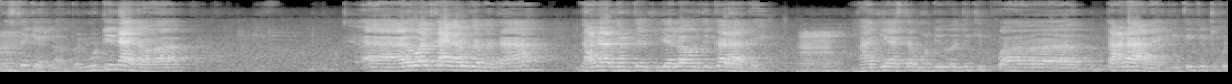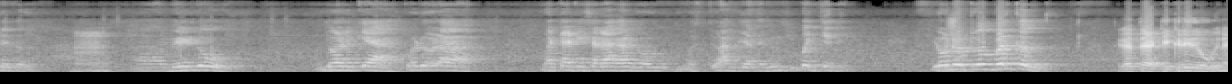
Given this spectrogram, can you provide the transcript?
मस्त केला पण मुठी नाही गावात हळवात काय घालू का आता झाडा धरते याला होते कराले हम्म. भाजी असता मोठी तिची ताडा आणायची तिचे तुकडे करून. अं, भेंडो दोडक्या पडोळा बटाटी सगळा घालून मस्त आमची आता दिवशी पंचायती एवढं टोप बर करू. ते काय त्या ठिकरी देऊ होई ना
